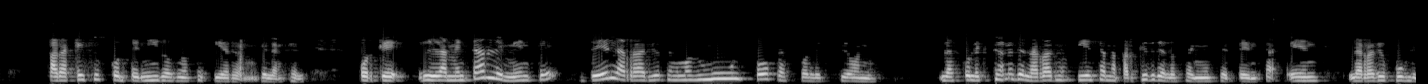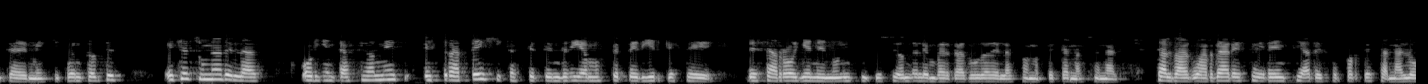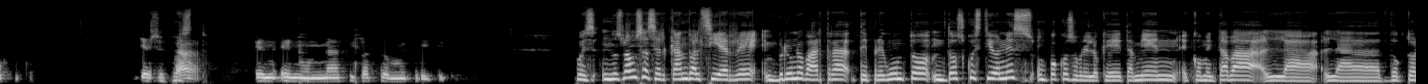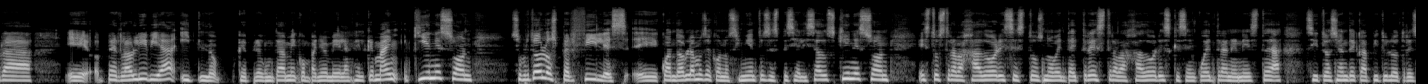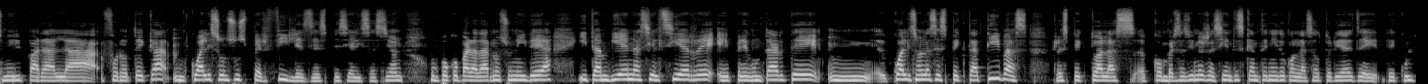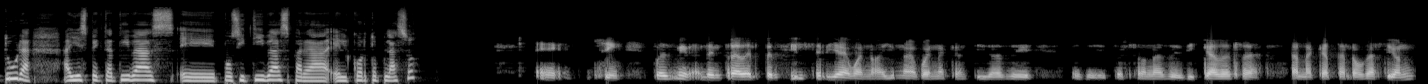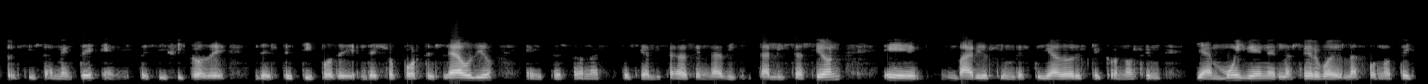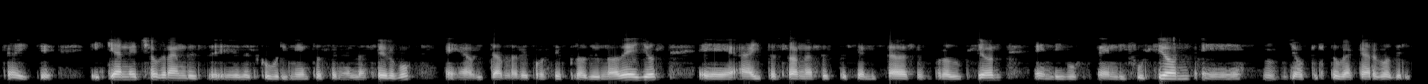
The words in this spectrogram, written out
para que esos contenidos no se pierdan, Miguel Ángel. Porque lamentablemente de la radio tenemos muy pocas colecciones. Las colecciones de la radio empiezan a partir de los años 70 en la radio pública de México. Entonces, esa es una de las orientaciones estratégicas que tendríamos que pedir que se desarrollen en una institución de la envergadura de la Fonoteca Nacional, salvaguardar esa herencia de soportes analógicos que está en, en una situación muy crítica. Pues nos vamos acercando al cierre. Bruno Bartra, te pregunto dos cuestiones, un poco sobre lo que también comentaba la, la doctora eh, Perla Olivia y lo que preguntaba mi compañero Miguel Ángel Quemain. ¿Quiénes son sobre todo los perfiles, eh, cuando hablamos de conocimientos especializados, ¿quiénes son estos trabajadores, estos 93 trabajadores que se encuentran en esta situación de capítulo 3000 para la fonoteca? ¿Cuáles son sus perfiles de especialización? Un poco para darnos una idea y también hacia el cierre, eh, preguntarte mm, cuáles son las expectativas respecto a las conversaciones recientes que han tenido con las autoridades de, cultura. ¿Hay expectativas eh, positivas para el corto plazo? sí. Pues mira, de entrada el perfil sería, bueno, hay una buena cantidad de, de personas dedicadas a, a la catalogación, precisamente en específico de, de este tipo de, de soportes de audio, eh, personas especializadas en la digitalización, eh, varios investigadores que conocen ya muy bien el acervo de la fonoteca y que y que han hecho grandes eh, descubrimientos en el acervo. Eh, ahorita hablaré, por ejemplo, de uno de ellos. Eh, hay personas especializadas en producción, en, en difusión. Eh, yo que a cargo del,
